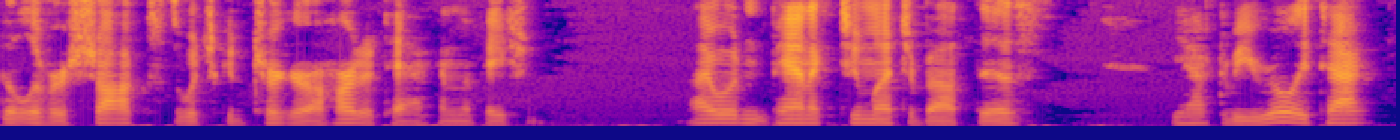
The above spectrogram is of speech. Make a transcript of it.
deliver shocks which could trigger a heart attack in the patient. I wouldn't panic too much about this. You have to be really tact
